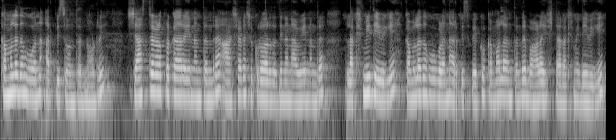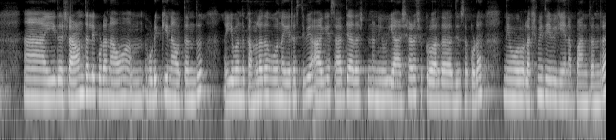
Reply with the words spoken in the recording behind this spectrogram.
ಕಮಲದ ಹೂವನ್ನು ಅರ್ಪಿಸುವಂಥದ್ದು ನೋಡಿರಿ. ಶಾಸ್ತ್ರಗಳ ಪ್ರಕಾರ ಏನಂತಂದ್ರೆ, ಆಷಾಢ ಶುಕ್ರವಾರದ ದಿನ ನಾವೇನಂದ್ರೆ, ಲಕ್ಷ್ಮೀ ದೇವಿಗೆ ಕಮಲದ ಹೂಗಳನ್ನು ಅರ್ಪಿಸಬೇಕು. ಕಮಲ ಅಂತಂದರೆ ಭಾಳ ಇಷ್ಟ ಲಕ್ಷ್ಮೀ ದೇವಿಗೆ. ಇದು ಶ್ರಾವಣದಲ್ಲಿ ಕೂಡ ನಾವು ಹುಡುಕಿ ನಾವು ತಂದು ಈ ಒಂದು ಕಮಲದ ಹೂವನ್ನು ಏರಿಸ್ತೀವಿ. ಹಾಗೆ ಸಾಧ್ಯ ಆದಷ್ಟು ನೀವು ಈ ಆಷಾಢ ಶುಕ್ರವಾರದ ದಿವಸ ಕೂಡ ನೀವು ಲಕ್ಷ್ಮೀ ದೇವಿಗೆ ಏನಪ್ಪ ಅಂತಂದ್ರೆ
